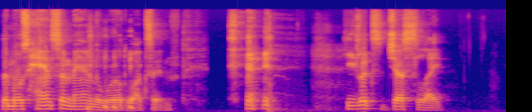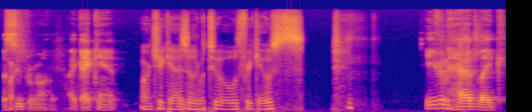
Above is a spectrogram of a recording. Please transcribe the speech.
The most handsome man in the world walks in. he looks just like a supermodel. Like I can't. Aren't you guys a little too old for ghosts? He even had like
